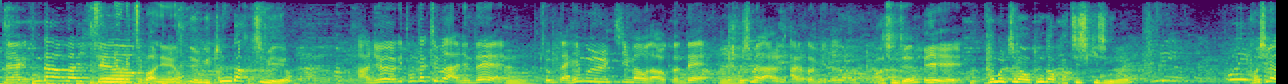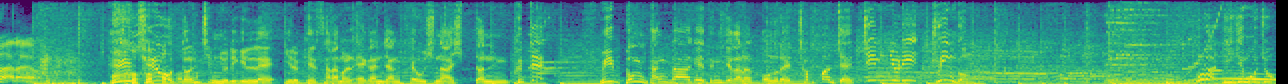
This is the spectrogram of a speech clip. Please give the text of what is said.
자, 여기 통닭 한 마리 주세요. 찜 요리집 아니에요? 근데 여기 통닭집이에요? 아니요, 여기 통닭집은 아닌데 좀 이따 해물찜하고 나올 건데 보시면 알, 알 겁니다. 아 진짜요? 예, 예. 해물찜하고 통닭 같이 시키신 거예요? 보시면 알아요. 대체 어떤 찜 요리길래 이렇게 사람을 애간장 태우시나 싶던 그때 위풍당당하게 등장하는 오늘의 첫 번째 찜요리 주인공. 뭐라 이게 뭐죠?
